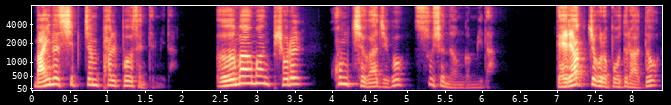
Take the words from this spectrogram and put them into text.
마이너스 10.8%입니다. 어마어마한 표를 훔쳐가지고 쑤셔 넣은 겁니다. 대략적으로 보더라도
